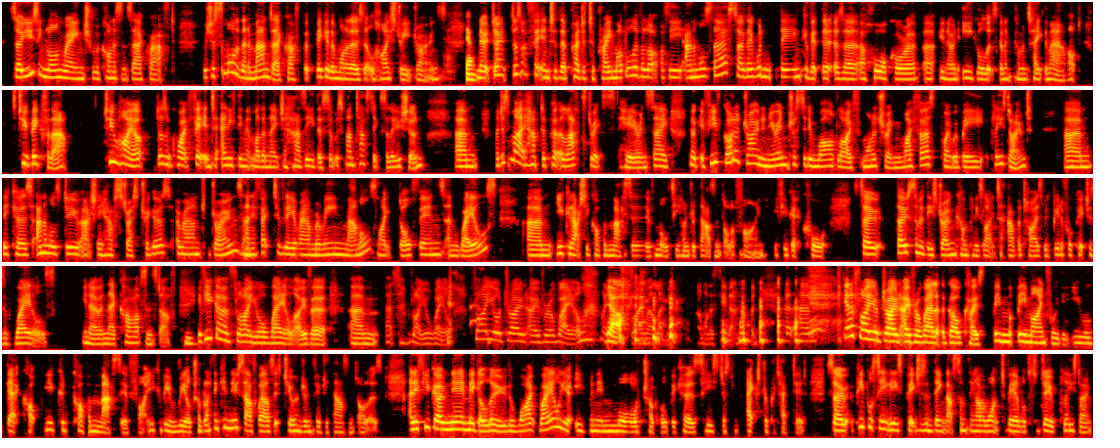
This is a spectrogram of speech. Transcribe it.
So using long range reconnaissance aircraft, which are smaller than a manned aircraft but bigger than one of those little high street drones, yeah. you know, it don't doesn't fit into the predator prey model of a lot of the animals there. So they wouldn't think of it as a, a hawk or a, a, you know an eagle that's going to come and take them out. It's too big for that too high up doesn't quite fit into anything that mother nature has either so it was a fantastic solution um, i just might have to put a asterisk here and say look if you've got a drone and you're interested in wildlife monitoring my first point would be please don't um, because animals do actually have stress triggers around drones mm. and effectively around marine mammals like dolphins and whales um, you could actually cop a massive multi hundred thousand dollar fine if you get caught. So, though some of these drone companies like to advertise with beautiful pictures of whales, you know, and their calves and stuff. Mm. If you go and fly your whale over, um, fly your whale, fly your drone over a whale. yeah. Fly well, let me, I don't want to see that happen. But um, if you're going to fly your drone over a whale at the Gold Coast, be be mindful that you will get cop. You could cop a massive fine. You could be in real trouble. I think in New South Wales it's two hundred and fifty thousand dollars. And if you go near Migaloo, the white whale, you're even in more trouble because he's just extra protected. So people see these pictures and think that's something I want to be able to do. Please don't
